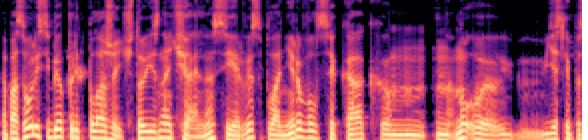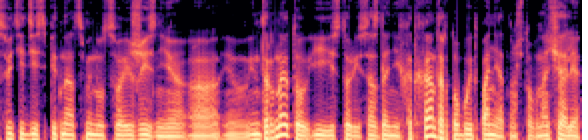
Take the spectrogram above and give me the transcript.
позволю себе предположить, что изначально сервис планировался как, ну, э, если посвятить 10-15 минут своей жизни а, интернету и истории создания HeadHunter, то будет понятно, что вначале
